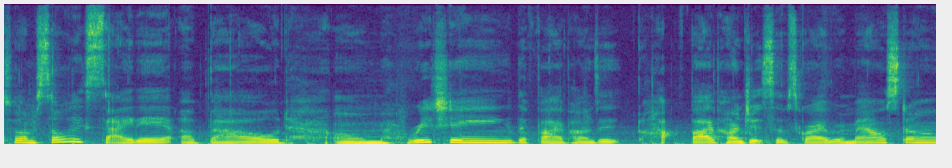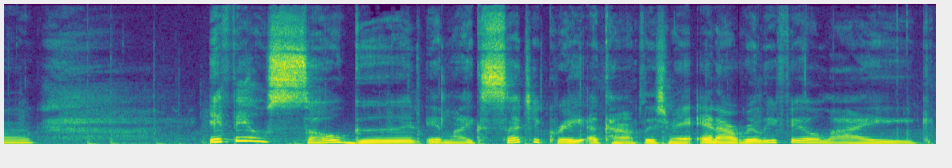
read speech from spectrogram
So I'm so excited about um, reaching the 500, 500 subscriber milestone. It feels so good and like such a great accomplishment. And I really feel like,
